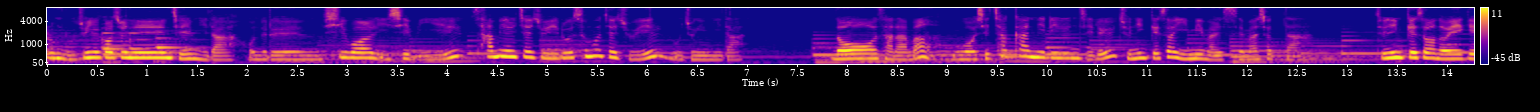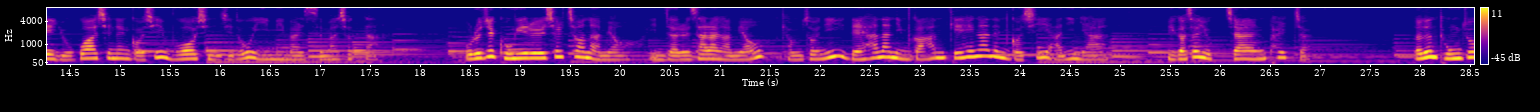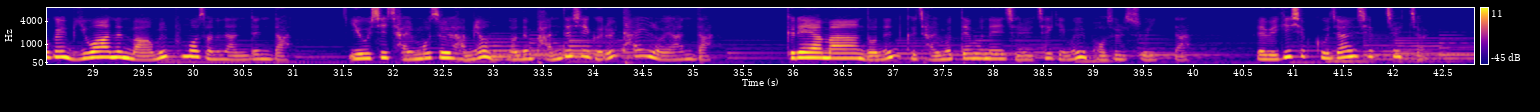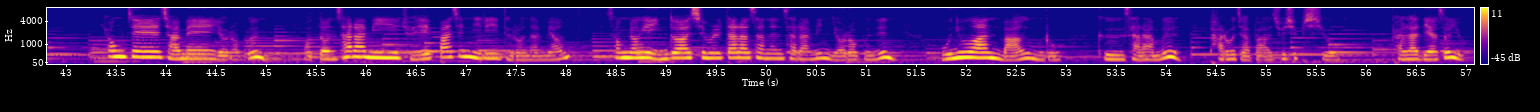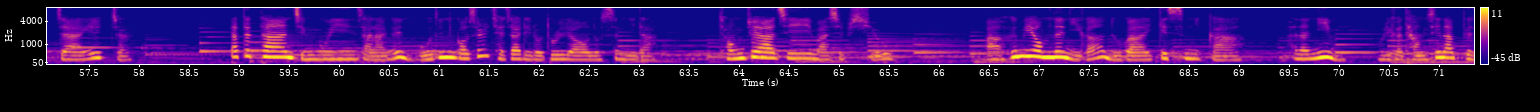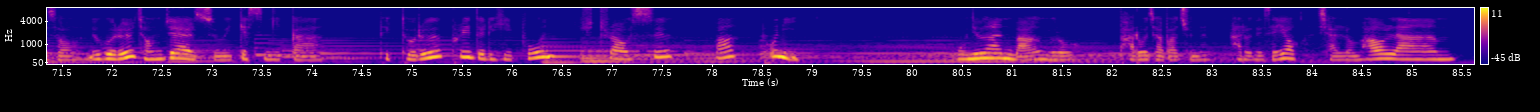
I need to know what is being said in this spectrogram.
로중 읽어주는 제입니다. 오늘은 10월 22일 3일제 주일 후 20제 주일 로중입니다. 너 사람아 무엇이 착한 일인지를 주님께서 이미 말씀하셨다. 주님께서 너에게 요구하시는 것이 무엇인지도 이미 말씀하셨다. 오로지 공의를 실천하며 인자를 사랑하며 겸손히 내 하나님과 함께 행하는 것이 아니냐. 미가서 6장 8절. 너는 동족을 미워하는 마음을 품어서는 안 된다. 이웃이 잘못을 하면 너는 반드시 그를 타일러야 한다. 그래야만 너는 그 잘못 때문에 질 책임을 벗을 수 있다. 레위기 19장 17절. 형제, 자매 여러분, 어떤 사람이 죄에 빠진 일이 드러나면 성령의 인도하심을 따라 사는 사람인 여러분은 온유한 마음으로 그 사람을 바로잡아 주십시오. 갈라디아서 6장 1절. 따뜻한 직무인 사랑은 모든 것을 제자리로 돌려놓습니다. 정죄하지 마십시오. 아, 흠이 없는 이가 누가 있겠습니까? 하나님, 우리가 당신 앞에서 누구를 정죄할 수 있겠습니까? 빅토르 프리드리히 폰 슈트라우스와 토니. 온유한 마음으로 바로 잡아주는 하루 되세요. 샬롬 하울람.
